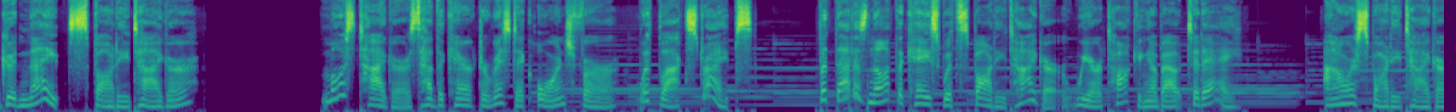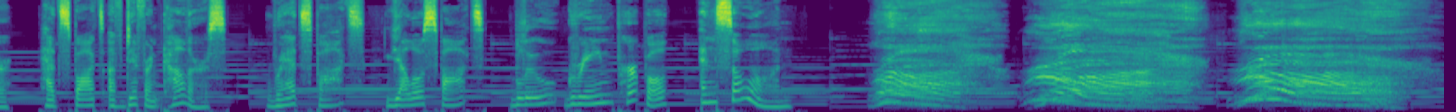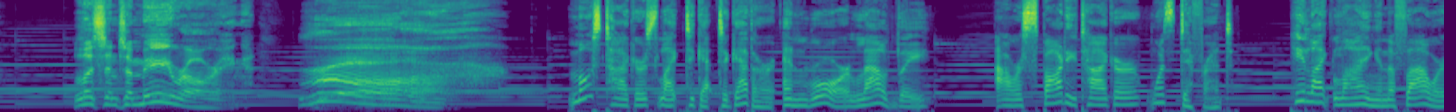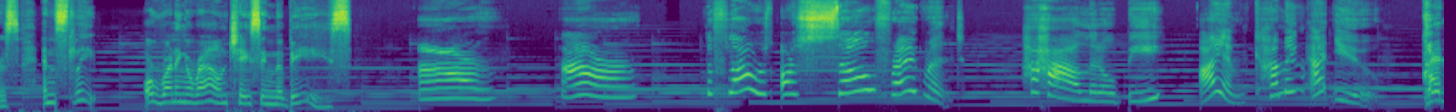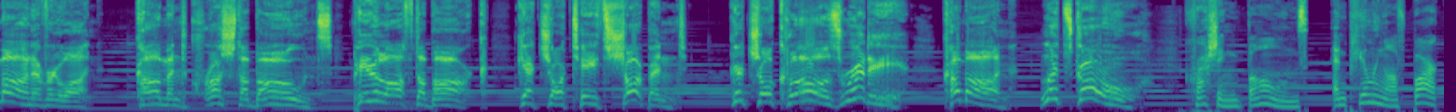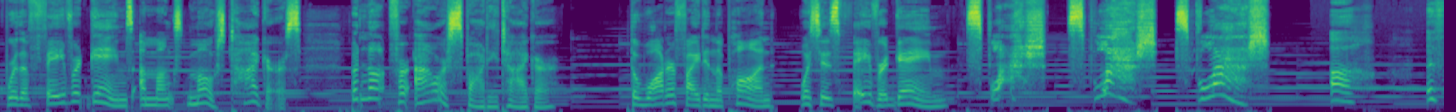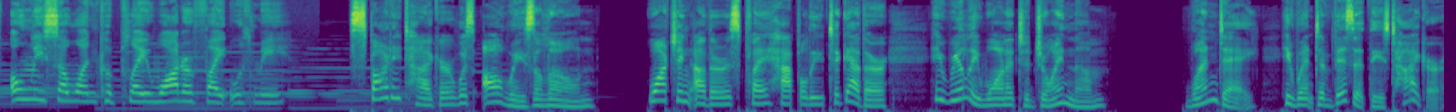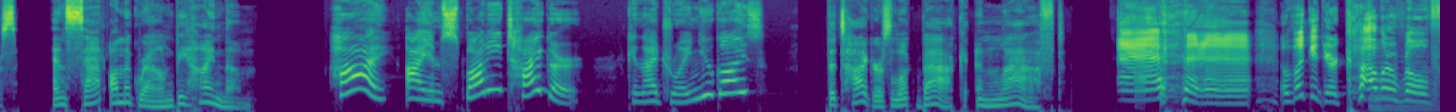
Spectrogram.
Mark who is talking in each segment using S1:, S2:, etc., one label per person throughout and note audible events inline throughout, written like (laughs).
S1: Good night, Spotty Tiger. Most tigers have the characteristic orange fur with black stripes. But that is not the case with Spotty Tiger we are talking about today. Our Spotty Tiger had spots of different colors red spots, yellow spots, blue, green, purple, and so on.
S2: Roar! Roar! Listen to me roaring. Roar!
S1: Most tigers like to get together and roar loudly. Our spotty tiger was different. He liked lying in the flowers and sleep or running around chasing the bees.
S3: Ow! Ow! The flowers are so fragrant. Ha ha, little bee. I am coming at you.
S2: Come on, everyone! Come and crush the bones, peel off the bark, get your teeth sharpened, get your claws ready. Come on, let's go!
S1: Crushing bones and peeling off bark were the favorite games amongst most tigers, but not for our spotty tiger. The water fight in the pond was his favorite game. Splash! Splash! Splash!
S3: Ugh, if only someone could play water fight with me.
S1: Spotty Tiger was always alone. Watching others play happily together, he really wanted to join them. One day, he went to visit these tigers and sat on the ground behind them.
S3: Hi, I am Spotty Tiger. Can I join you guys?
S1: The tigers looked back and laughed. (laughs)
S4: Look at your colorful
